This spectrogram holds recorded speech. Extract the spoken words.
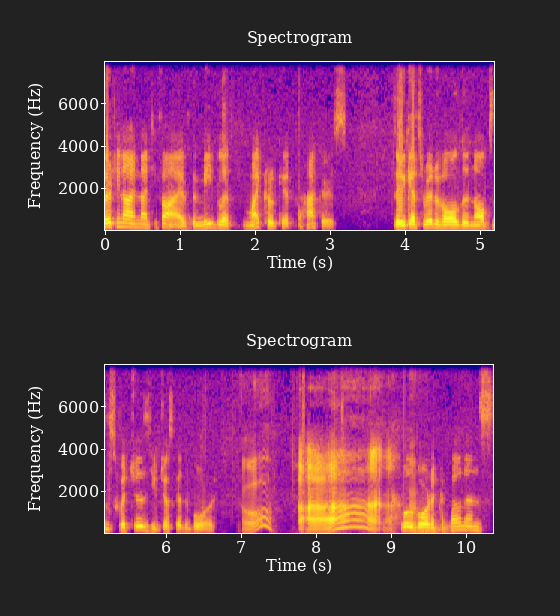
$39.95, the MeeBlip micro kit for hackers. So it gets rid of all the knobs and switches. You just get the board, Oh, ah, full board and components.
